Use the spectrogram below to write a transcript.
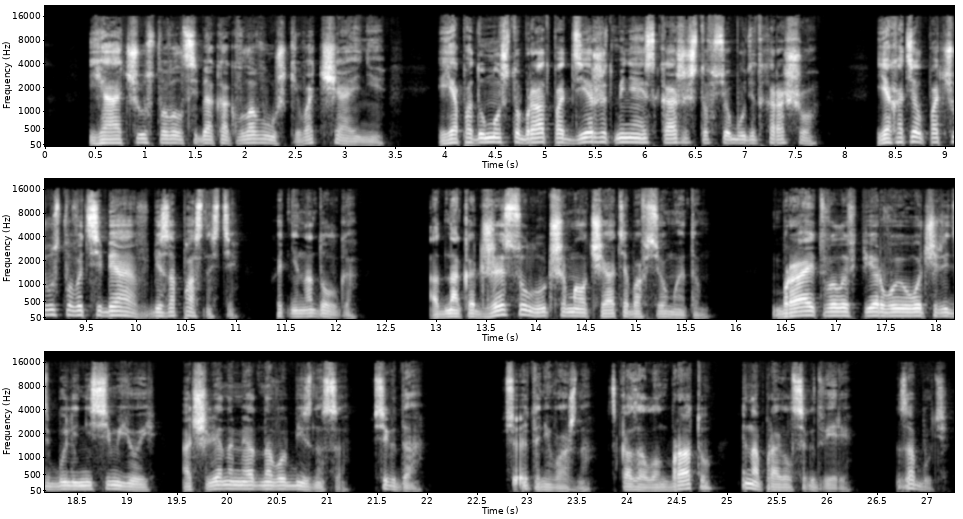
«Я чувствовал себя как в ловушке, в отчаянии. И я подумал, что брат поддержит меня и скажет, что все будет хорошо. Я хотел почувствовать себя в безопасности, хоть ненадолго. Однако Джессу лучше молчать обо всем этом. Брайтвеллы в первую очередь были не семьей, а членами одного бизнеса. Всегда. «Все это неважно», — сказал он брату и направился к двери. «Забудь».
